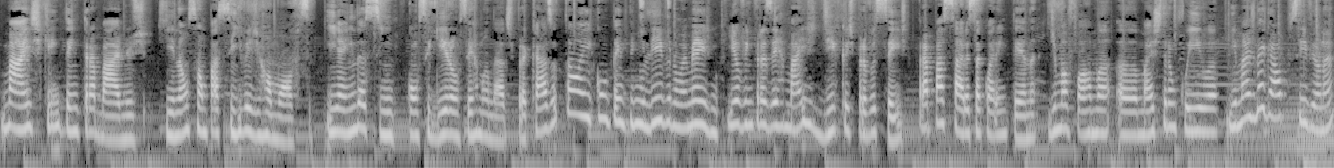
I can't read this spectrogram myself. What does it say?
mas quem tem trabalhos que não são passíveis de home office e ainda assim conseguiram ser mandados para casa, estão aí com um tempinho livre, não é mesmo? E eu vim trazer mais dicas para vocês para passar essa quarentena de uma forma uh, mais tranquila e mais legal possível, né?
